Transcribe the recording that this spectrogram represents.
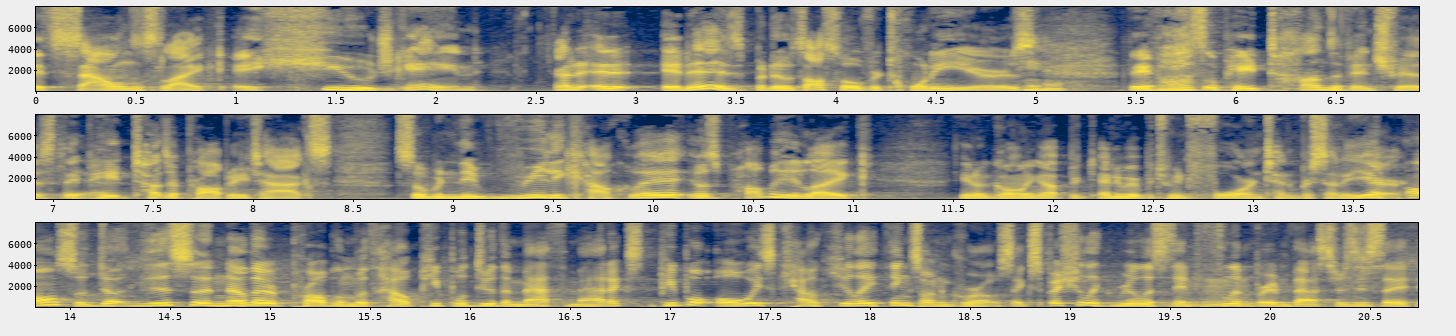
It sounds like a huge gain. And it, it is, but it was also over 20 years. Yeah. They've also paid tons of interest. They paid tons of property tax. So when they really calculate it, it was probably like, you know, going up anywhere between 4 and 10% a year. also this is another problem with how people do the mathematics people always calculate things on gross especially like real estate mm-hmm. flipper investors they say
